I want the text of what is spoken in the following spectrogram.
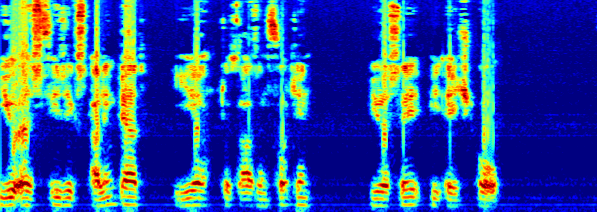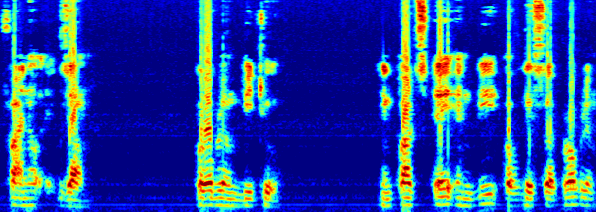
US Physics Olympiad, year 2014, USA PHO. Final exam. Problem B2. In parts A and B of this uh, problem,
